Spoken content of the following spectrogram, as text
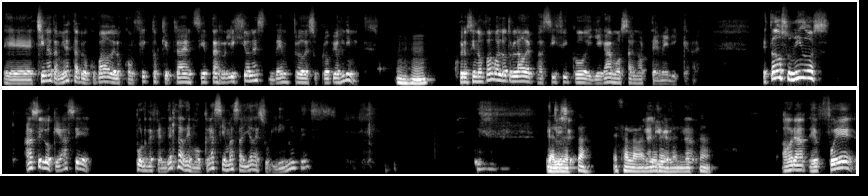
Eh, China también está preocupado de los conflictos que traen ciertas religiones dentro de sus propios límites. Pero si nos vamos al otro lado del Pacífico y llegamos a Norteamérica, Estados Unidos hace lo que hace por defender la democracia más allá de sus límites. La libertad, esa es la bandera de la libertad. Ahora, eh, fue,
